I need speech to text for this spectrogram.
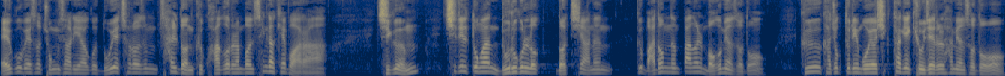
애굽에서 종살이하고 노예처럼 살던 그 과거를 한번 생각해 보아라. 지금 7일 동안 누룩을 넣지 않은 그 맛없는 빵을 먹으면서도 그 가족들이 모여 식탁에 교제를 하면서도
